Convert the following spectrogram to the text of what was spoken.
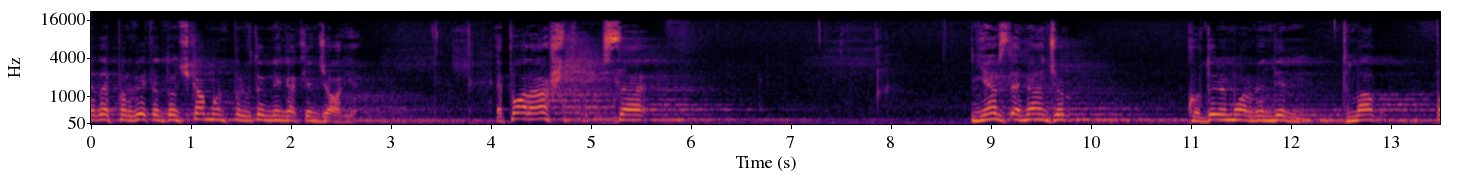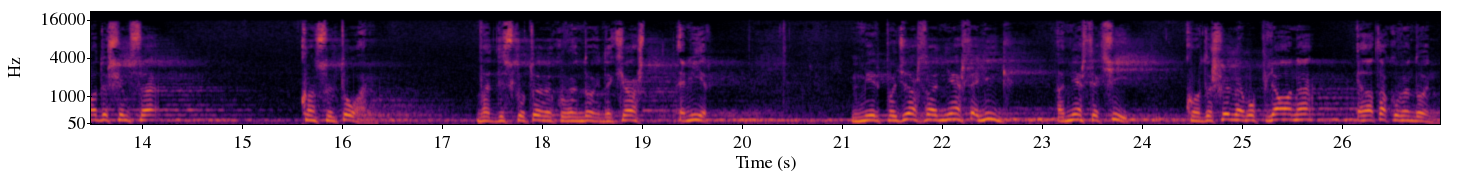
edhe për vetën tonë, çka mund të përfitojmë ne nga kjo ngjarje. E para është se Njerëzit e mençur kur dojnë me marrë vendim të madh, padyshim se konsultohen dhe diskutojnë dhe kuvendojnë dhe kjo është e mirë. Mirëpo gjithashtu edhe njerëzit e ligë, edhe njerëzit e këqij, kur dëshirojnë me bë plane, edhe ata kuvendojnë,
